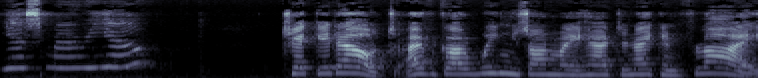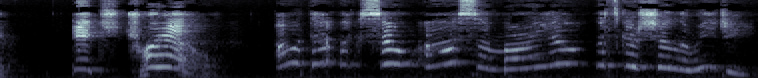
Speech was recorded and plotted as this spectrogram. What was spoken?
Yes, Mario? Check it out. I've got wings on my hat and I can fly. It's true. Oh, that looks so awesome, Mario. Let's go show Luigi.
